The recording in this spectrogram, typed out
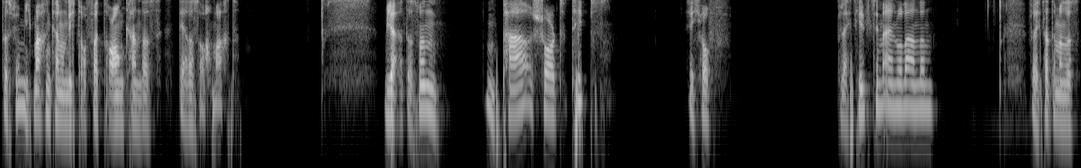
das für mich machen kann und ich darauf vertrauen kann, dass der das auch macht. Ja, das waren ein paar Short Tipps. Ich hoffe, vielleicht hilft es dem einen oder anderen. Vielleicht hatte man das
